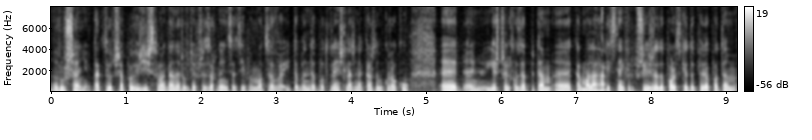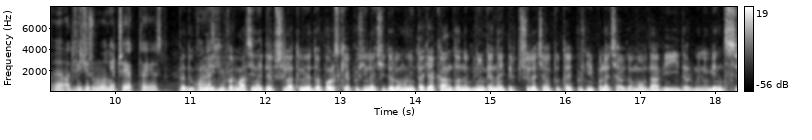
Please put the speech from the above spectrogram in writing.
ruszenie. Tak to trzeba powiedzieć, wspomagane również przez organizacje pomocowe i to będę podkreślać na każdym kroku. Y, y, jeszcze tylko zapytam, Kamala Harris najpierw przyjeżdża do Polski, a dopiero potem odwiedzi Rumunię, czy jak to jest? Według U moich informacji najpierw przylatuje do Polski, a później leci do Rumunii, tak jak Antony Blinken najpierw przyleciał tutaj, później poleciał do Mołdawii i do Rumunii, więc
